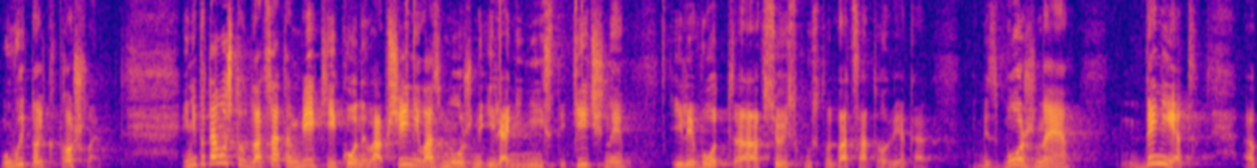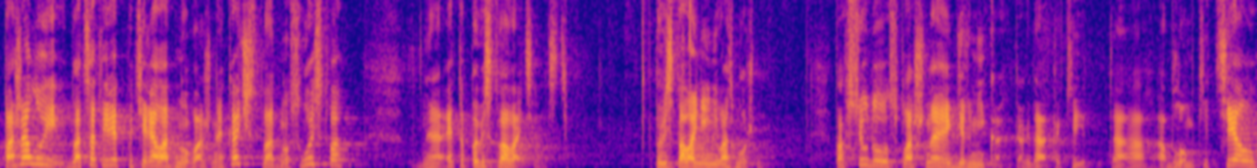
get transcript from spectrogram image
увы, только прошлое. И не потому, что в 20 веке иконы вообще невозможны, или они неэстетичны, или вот а, все искусство 20 века безбожное. Да нет. Пожалуй, 20 век потерял одно важное качество, одно свойство – это повествовательность. Повествование невозможно. Повсюду сплошная герника, когда какие-то обломки тел,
